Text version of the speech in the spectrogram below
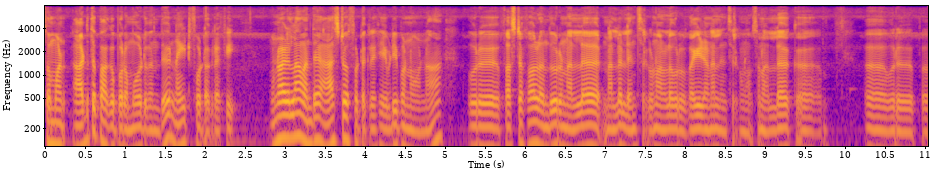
ஸோ ம அடுத்து பார்க்க போகிற மோடு வந்து நைட் ஃபோட்டோகிராஃபி முன்னாடிலாம் வந்து ஆஸ்ட்ரோ ஃபோட்டோகிராஃபி எப்படி பண்ணுவோன்னா ஒரு ஃபர்ஸ்ட் ஆஃப் ஆல் வந்து ஒரு நல்ல நல்ல லென்ஸ் இருக்கணும் நல்ல ஒரு வைடான லென்ஸ் இருக்கணும். ஸோ நல்ல க- ஒரு இப்போ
